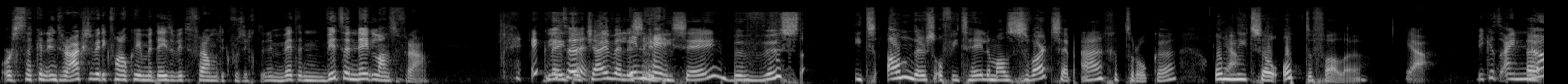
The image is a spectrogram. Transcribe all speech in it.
or second interactions, weet ik van oké, met deze witte vrouw moet ik voorzichtig. Met een witte Nederlandse vrouw. Ik weet dat jij wel eens in EBC bewust iets anders of iets helemaal zwarts hebt aangetrokken om niet zo op te vallen. Ja, because I know,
